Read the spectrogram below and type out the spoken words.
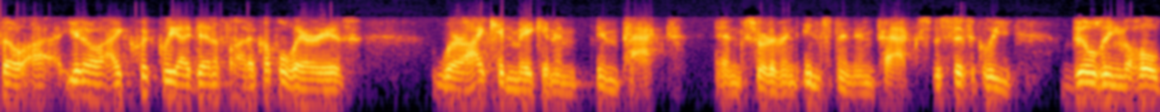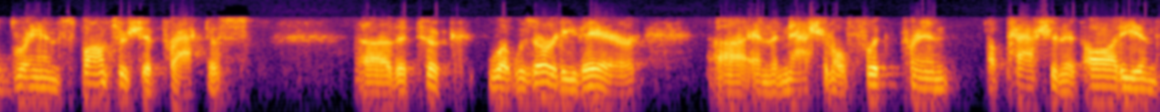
So, uh, you know, I quickly identified a couple areas where I can make an Im- impact and sort of an instant impact, specifically building the whole brand sponsorship practice uh, that took what was already there uh, and the national footprint, a passionate audience,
